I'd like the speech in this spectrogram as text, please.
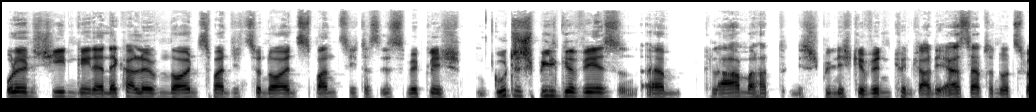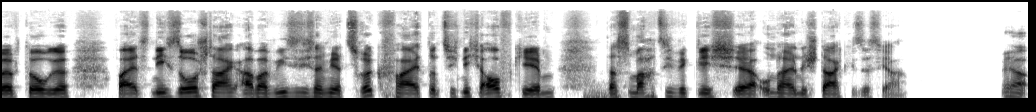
unentschieden gegen den Neckarlöwen 29 zu 29. Das ist wirklich ein gutes Spiel gewesen. Ähm, klar, man hat das Spiel nicht gewinnen können. Gerade die erste hatte nur zwölf Tore. War jetzt nicht so stark. Aber wie sie sich dann wieder zurückfighten und sich nicht aufgeben, das macht sie wirklich äh, unheimlich stark dieses Jahr. Ja,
